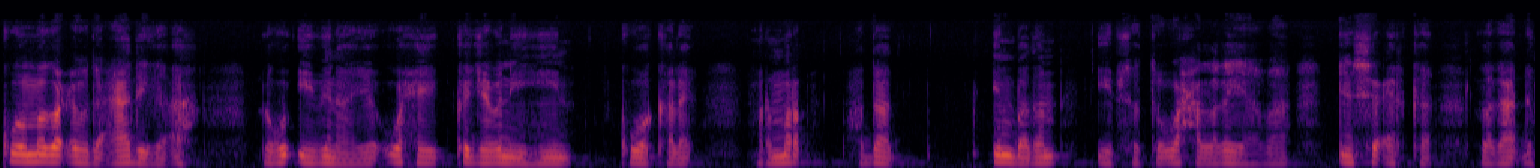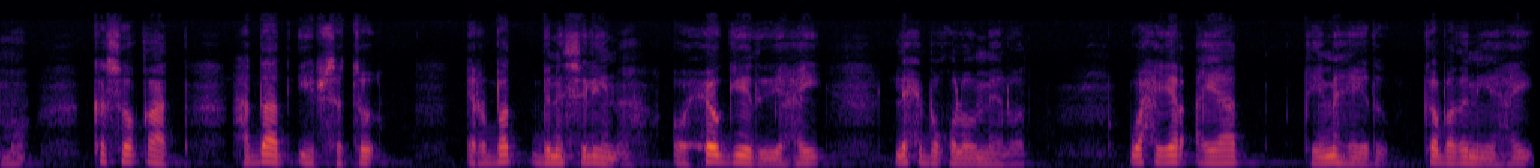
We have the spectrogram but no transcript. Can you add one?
Kuwa magacooda caadiga ah lagu iibinayo waxay ka jaban yihiin kuwa kale. Marmar haddaad in badan iibsato waxaa laga yaabaa in sicirka lagaa dhimo. Kasoo qaad haddaad iibsato irbad benesaliin ah oo xooggeedu yahay lix boqoloo meelood wax yar ayaad qiimaheedu ka badan yahay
